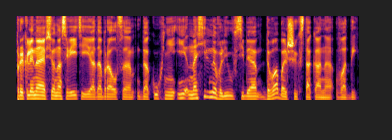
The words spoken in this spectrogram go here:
Проклиная все на свете, я добрался до кухни и насильно влил в себя два больших стакана воды.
